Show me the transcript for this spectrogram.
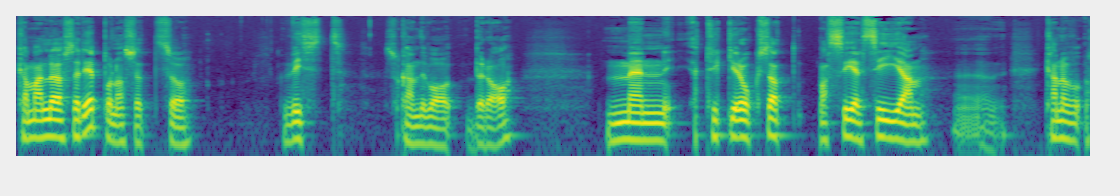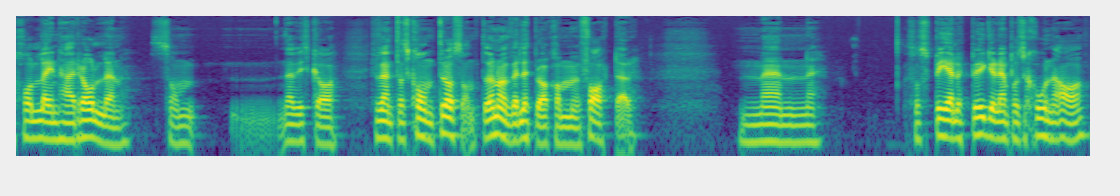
kan man lösa det på något sätt så visst så kan det vara bra. Men jag tycker också att man ser Sian eh, kan hålla i den här rollen som när vi ska förväntas kontra och sånt. Då är de väldigt bra att komma med fart där. Men som speluppbyggare i den positionen, ja.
